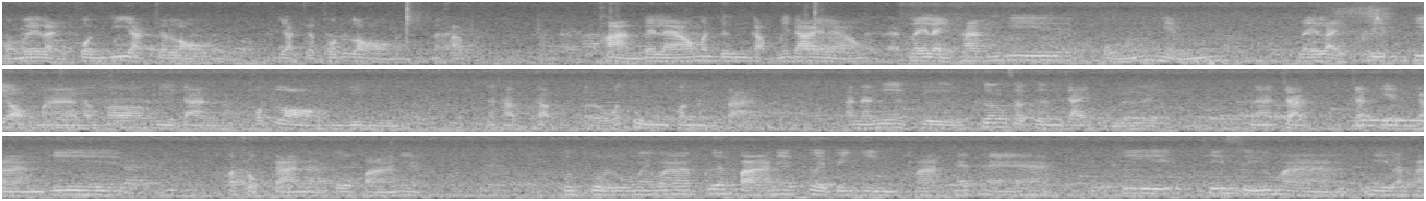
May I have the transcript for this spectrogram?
ของหลาย ๆ คนที่อยากจะลอง อยากจะทดลองนะครับ ผ่านไปแล้วมันดึงกลับไม่ได้แล้ว หลาย ๆ ครั้งที่ผมเห็น หลาย ๆ คลิปที่ออกมาแล้วก็มีการทดลองยิงนะครับ กับวัตถุมงคลต่างๆ อันนั้นเนี่ยคือเครื่องสะเทือนใจผมเลยนะจากจากเหตุการณ์ที่ประสบการณ์ของตัวป้าเนี่ยคุณคุณรู้ไหมว่าเพื่อนป้าเนี่ยเคยไปยิงพระแท้ๆที่ที่ซื้อมามีราคา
